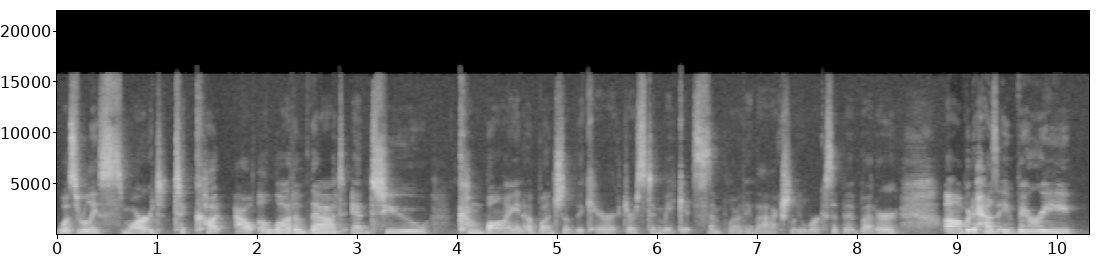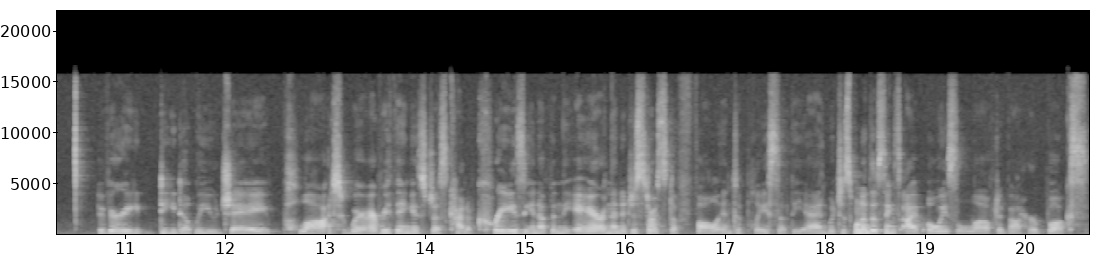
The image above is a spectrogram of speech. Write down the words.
was really smart to cut out a lot of that and to combine a bunch of the characters to make it simpler. I think that actually works a bit better. Uh, but it has a very very DWJ plot where everything is just kind of crazy and up in the air and then it just starts to fall into place at the end, which is one of those things I've always loved about her books.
